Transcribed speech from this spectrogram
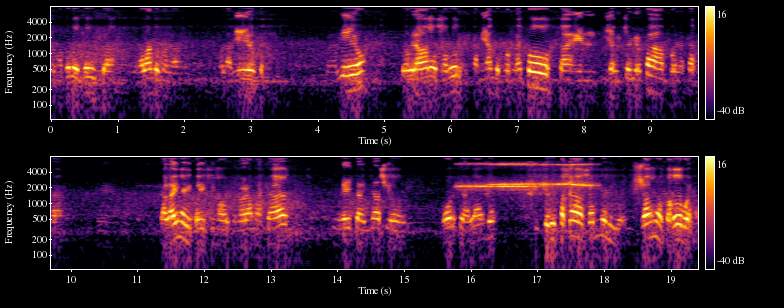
yo me acuerdo que estaba grabando con la, con la video, con, la video, lo grabamos a Borges caminando por la costa, en Villa Victoria Campo, en la casa de Calaina, y después hicimos el programa acá, Zuleta, Ignacio y Borges hablando que le pasaba a y ya me acordé, bueno,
